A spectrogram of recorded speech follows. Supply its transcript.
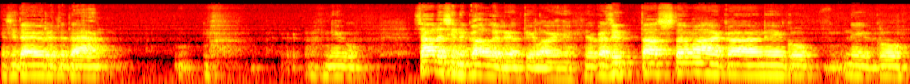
ja sitä yritetään niin kuin, saada sinne galleriatiloihin, joka sitten taas samaan aikaan niin kuin, niin kuin,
